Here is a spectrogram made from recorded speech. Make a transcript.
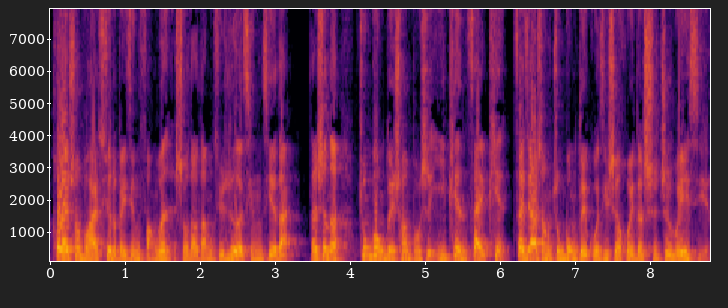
后来川普还去了北京访问，受到当局热情接待。但是呢，中共对川普是一骗再骗，再加上中共对国际社会的实质威胁，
